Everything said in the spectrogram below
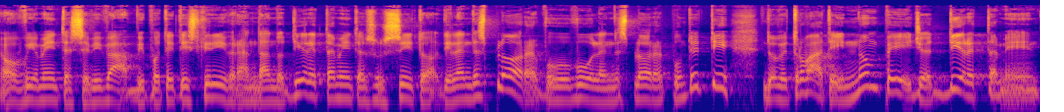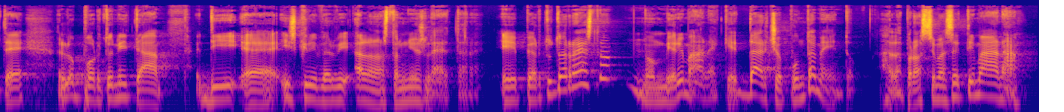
Ovviamente se vi va vi potete iscrivere andando direttamente sul sito di Land Explorer www.landexplorer.it dove trovate in home page direttamente l'opportunità di eh, iscrivervi alla nostra newsletter. E per tutto il resto non mi rimane che darci appuntamento alla prossima settimana!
